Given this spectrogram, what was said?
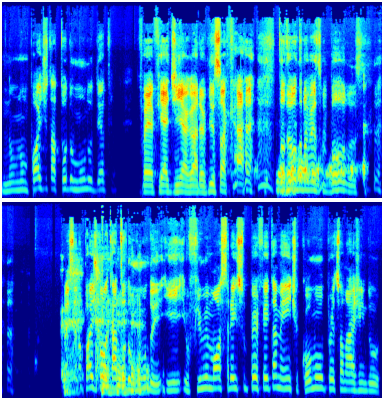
Não, não pode estar tá todo mundo dentro. Foi a piadinha agora, eu vi sua cara. Todo mundo no mesmo bolo. Mas você não pode colocar todo mundo, e, e, o filme mostra isso perfeitamente, como o personagem do,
